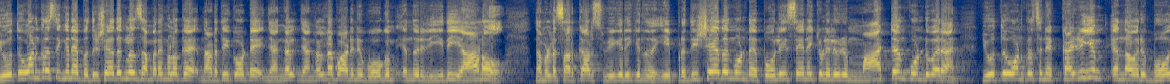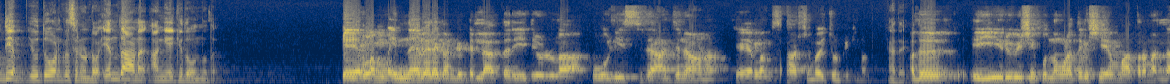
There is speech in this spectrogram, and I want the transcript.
യൂത്ത് കോൺഗ്രസ് ഇങ്ങനെ പ്രതിഷേധങ്ങളും സമരങ്ങളൊക്കെ നടത്തിക്കോട്ടെ ഞങ്ങൾ ഞങ്ങളുടെ പാടിന് പോകും എന്നൊരു രീതിയാണോ നമ്മുടെ സർക്കാർ സ്വീകരിക്കുന്നത്? ഈ പ്രതിഷേധം കൊണ്ട് പോലീസ് സേനയ്ക്കുള്ളിൽ ഒരു മാറ്റം കൊണ്ടുവരാൻ യൂത്ത് കോൺഗ്രസിന് കഴിയും എന്ന ഒരു ബോധ്യം യൂത്ത് കോൺഗ്രസിനുണ്ടോ? എന്താണ് അങ്ങേക്ക് തോന്നുന്നത്? കേരളം ഇന്നേ വരെ കണ്ടിട്ടില്ലാത്ത രീതിയിലുള്ള പോലീസ് രാജനാണ് കേരളം സാക്ഷ്യം വഹിച്ചുകൊണ്ടിരിക്കുന്നത്. അതെ. അത് ഈ ഒരു വിഷയം കുന്നംകുളത്തെ വിഷയം മാത്രമല്ല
